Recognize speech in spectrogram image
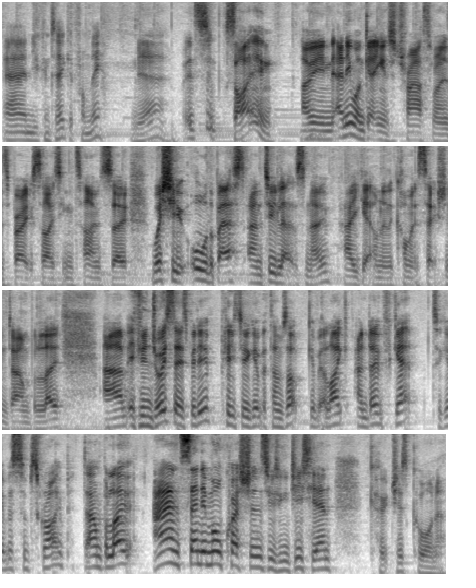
and you can take it from there. Yeah, it's exciting. I mean, anyone getting into triathlon is a very exciting time. So, wish you all the best and do let us know how you get on in the comment section down below. Um, if you enjoyed today's video, please do give it a thumbs up, give it a like, and don't forget to give us a subscribe down below and send in more questions using GTN Coach's Corner.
